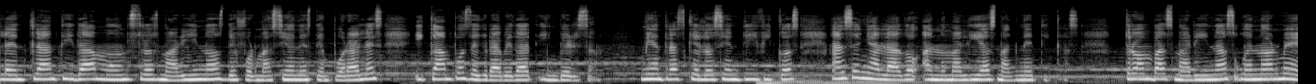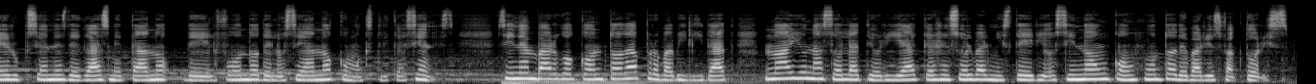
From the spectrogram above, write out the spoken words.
la Atlántida, monstruos marinos, deformaciones temporales y campos de gravedad inversa, mientras que los científicos han señalado anomalías magnéticas, trombas marinas o enormes erupciones de gas metano del fondo del océano como explicaciones. Sin embargo, con toda probabilidad, no hay una sola teoría que resuelva el misterio, sino un conjunto de varios factores.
